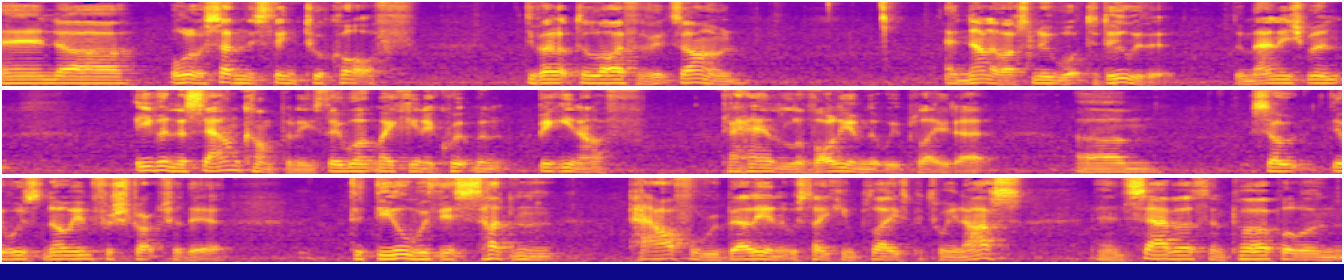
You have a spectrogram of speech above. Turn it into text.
And uh, all of a sudden, this thing took off, developed a life of its own, and none of us knew what to do with it. The management, even the sound companies, they weren't making equipment big enough to handle the volume that we played at. Um, so there was no infrastructure there to deal with this sudden, powerful rebellion that was taking place between us and Sabbath and Purple and,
